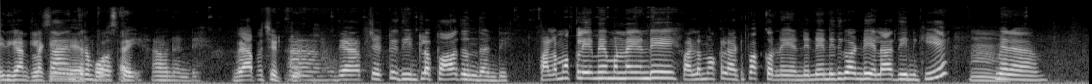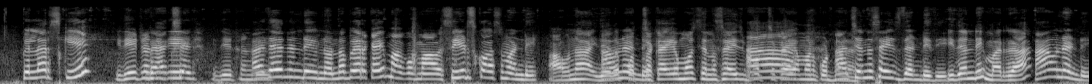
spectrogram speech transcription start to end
ఐదు గంటలకి సాయంత్రం పోస్తాయి. అవునండి. వేప చెట్టు. వేప చెట్టు దీంట్లో పాదు ఉందండి. పళ్ళ మొక్కలు ఏమేమి ఉన్నాయండి? పళ్ళ మొక్కలు అటుపక్క ఉన్నాయండి. నేను ఇదిగోండి ఇలా దీనికి పిల్లర్స్కి అదేనండి నొన్న బీరకాయ మాకు మా సీడ్స్ కోసం అండి. అవునా. పుచ్చకాయేమో చిన్న సైజు అనుకుంటున్నాను. చిన్న సైజ్ దండి ఇది. ఇదండి మర్రా? అవునండి.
